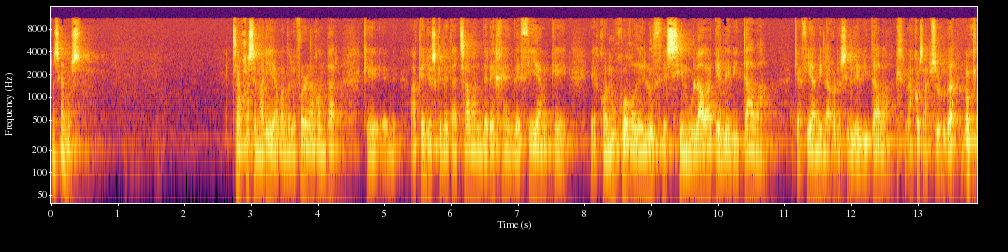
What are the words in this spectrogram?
No seamos. San José María, cuando le fueron a contar que eh, aquellos que le tachaban de hereje decían que eh, con un juego de luces simulaba que levitaba que hacía milagros y levitaba, una cosa absurda, que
